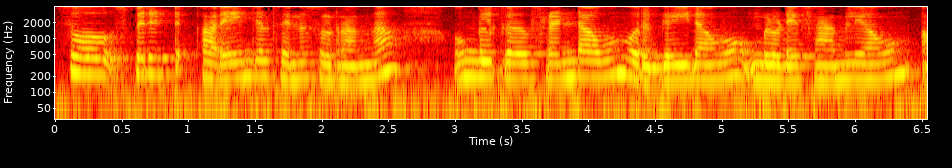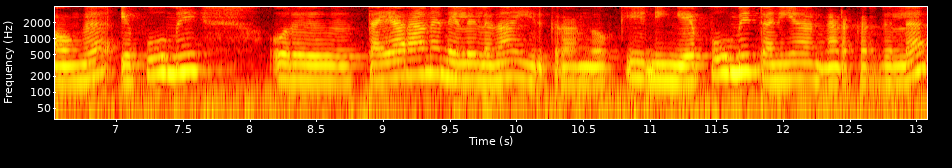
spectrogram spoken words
so spirit or angels என்ன சொல்கிறாங்கன்னா உங்களுக்கு ஃப்ரெண்டாகவும் ஒரு கைடாகவும் உங்களுடைய ஃபேமிலியாகவும் அவங்க எப்பவுமே ஒரு தயாரான நிலையில தான் இருக்கிறாங்க ஓகே நீங்கள் எப்பவுமே தனியாக நடக்கிறதில்ல.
